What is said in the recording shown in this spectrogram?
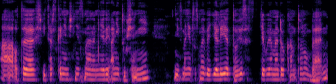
a o té švýcarské Němčině jsme neměli ani tušení. Nicméně, co jsme věděli, je to, že se stěhujeme do kantonu Bern,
